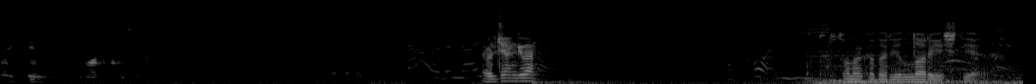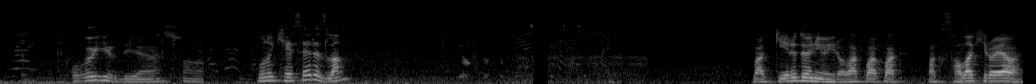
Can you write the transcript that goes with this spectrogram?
Belki gelmiyor. Bu vardı kalacak. Öleceksin güven. tutana kadar yıllar geçti ya. Foga girdi ya sonra. Bunu keseriz lan. Yok yok. yok. Bak geri dönüyor Hiro. Bak bak bak. Bak salak Hiro'ya bak.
